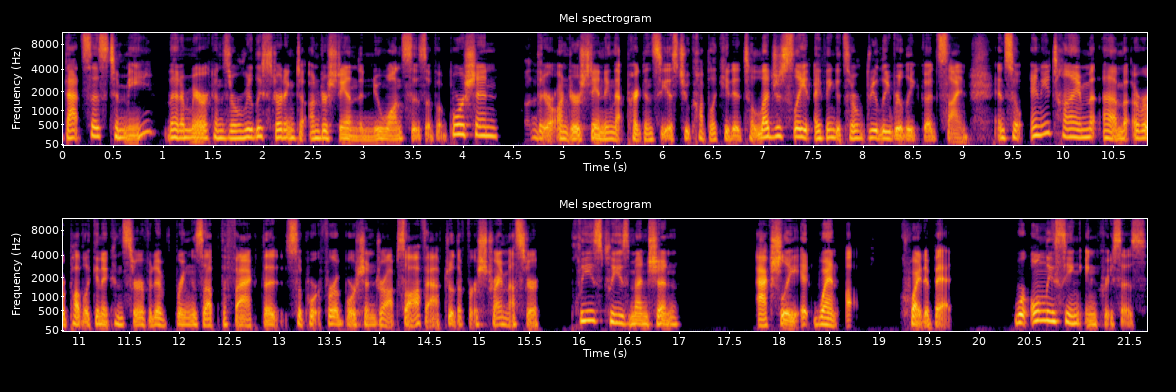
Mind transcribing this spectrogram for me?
That says to me that Americans are really starting to understand the nuances of abortion, their understanding that pregnancy is too complicated to legislate, I think it's a really, really good sign. And so, anytime um, a Republican, a conservative brings up the fact that support for abortion drops off after the first trimester, please, please mention actually it went up quite a bit. We're only seeing increases.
